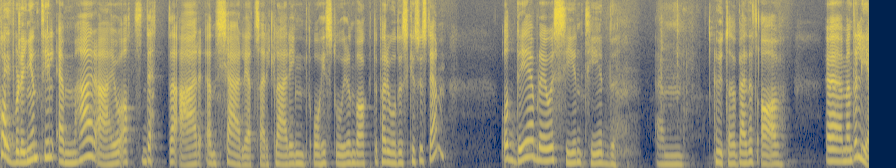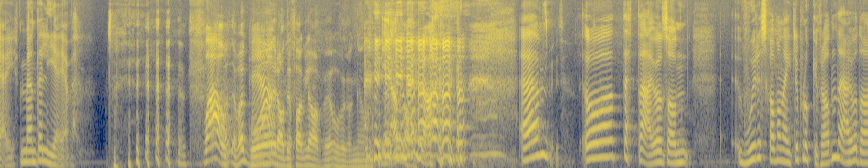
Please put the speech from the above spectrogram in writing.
koblingen til M her er jo at dette er en kjærlighetserklæring og historien bak det periodiske system. Og det ble jo i sin tid em, utarbeidet av uh, Mendelejev. Mendelejev. Wow! Det var god radiofaglig overgang. Ja, det var bra. Em, og dette er jo en sånn Hvor skal man egentlig plukke fra den? Det er jo da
